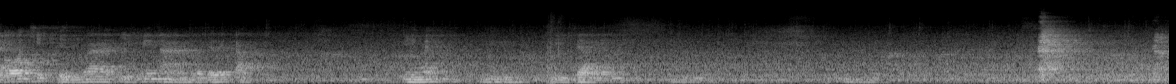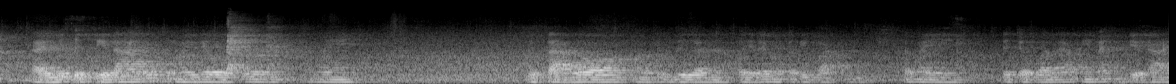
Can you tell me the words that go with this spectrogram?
เพราะว่าคิดถึงว่าอีกไม่นานเราจะได้กลับ มีไหมดีใจ ครรู้สึกเสียดายว่าทำไมเร็วเหลือเกินทำไมศึกษารอมาเป็นเดือนไปได้มาปฏิบัติทำไมจะจบวันแล้วมีไหมเสียดาย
